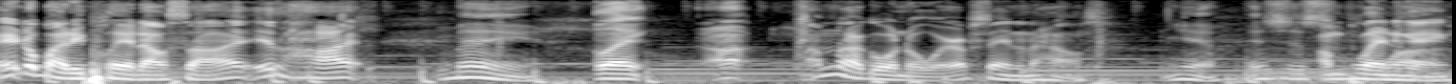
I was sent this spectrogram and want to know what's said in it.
ain't nobody playing outside. It's hot. Man, Like I, I'm not going nowhere. I'm staying in the house. yeah, it's just. I'm playing the game.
